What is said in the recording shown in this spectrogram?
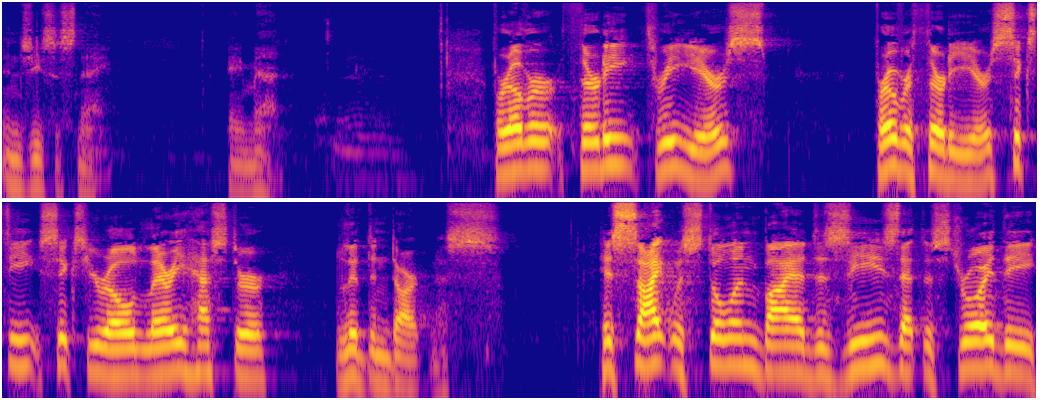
In Jesus' name, amen. For over 33 years, for over 30 years, 66 year old Larry Hester lived in darkness. His sight was stolen by a disease that destroyed the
